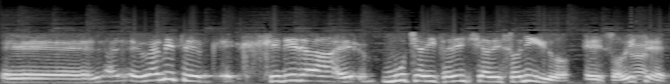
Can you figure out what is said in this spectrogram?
Eh, realmente eh, genera eh, mucha diferencia de sonido eso, ¿viste?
